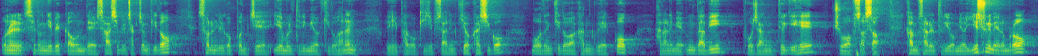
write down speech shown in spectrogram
오늘 새벽 예배 가운데 40일 작전 기도 37번째 예물 드리며 기도하는 우리 박옥기 집사님 기억하시고 모든 기도와 간구에 꼭 하나님의 응답이 보장되게 해 주옵소서. 감사를 드리오며 예수님의 이름으로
